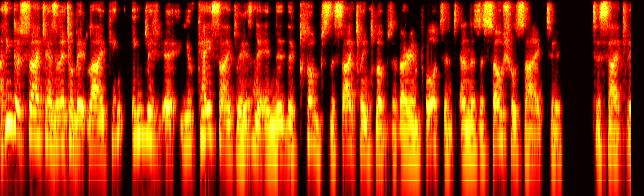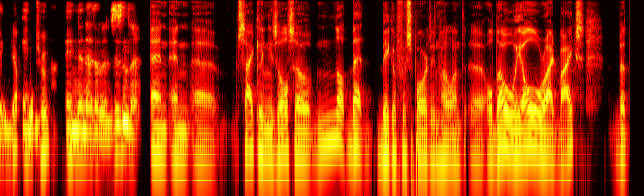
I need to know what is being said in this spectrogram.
I think Dutch cycling is a little bit like Eng- English uh, UK cycling, isn't it? In the, the clubs, the cycling clubs are very important, and there's a social side to to cycling Yep, in true. in the Netherlands, isn't there? And and uh, cycling is also not that big of a sport in Holland. Uh, although we all ride bikes, but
